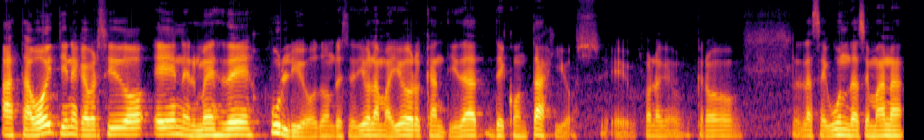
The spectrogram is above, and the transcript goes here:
Hasta hoy tiene que haber sido en el mes de julio, donde se dio la mayor cantidad de contagios. Eh, fue la, creo la segunda semana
